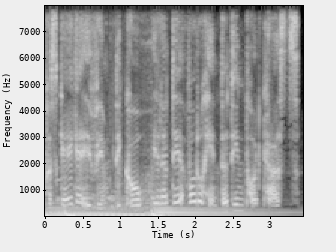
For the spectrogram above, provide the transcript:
på skagerfm.dk eller der, hvor du henter dine podcasts.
